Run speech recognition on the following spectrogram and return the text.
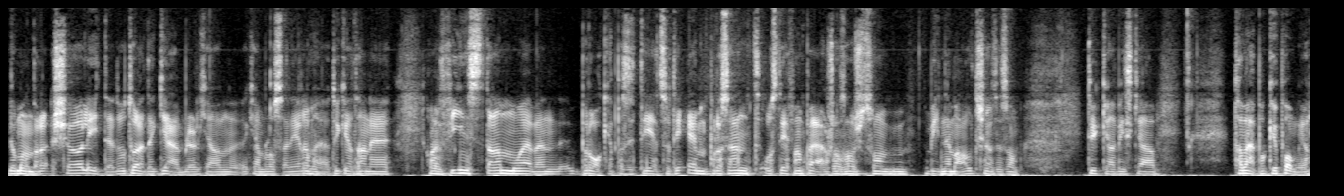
de andra kör lite, då tror jag att The Gambler kan, kan blossa ner de här. Jag tycker att han är, har en fin stam och även bra kapacitet. Så till 1% och Stefan Persson som, som vinner med allt känns det som. Tycker jag vi ska ta med på kupongen.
